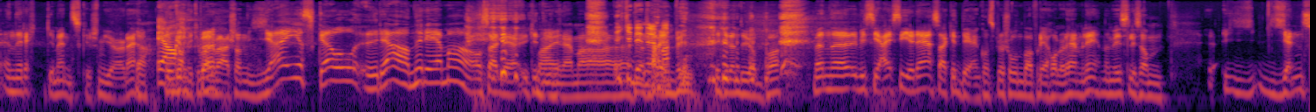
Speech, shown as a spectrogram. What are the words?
en rekke mennesker som gjør det. Ja. Ja. Det kan ikke bare være sånn 'jeg skal rane Rema', og så er det ikke din Rema. Ikke din Rema. Ikke den du jobber på. Men uh, hvis jeg sier det, så er ikke det en konspirasjon bare fordi jeg holder det hemmelig. Men hvis liksom Jens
